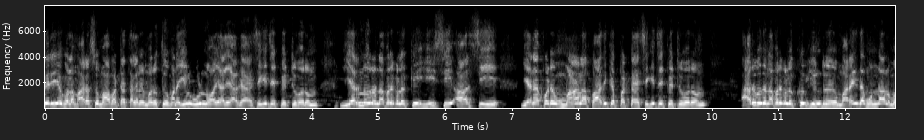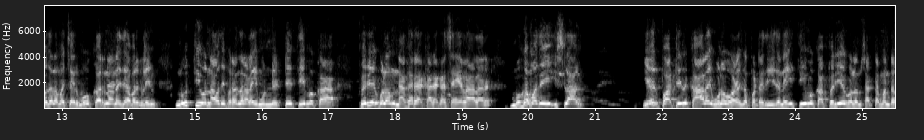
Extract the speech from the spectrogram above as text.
பெரியகுளம் அரசு மாவட்ட தலைமை மருத்துவமனையில் உள்நோயாளியாக சிகிச்சை பெற்று வரும் இருநூறு நபர்களுக்கு இசிஆர்சி எனப்படும் மனநல பாதிக்கப்பட்ட சிகிச்சை பெற்று வரும். அறுபது நபர்களுக்கும் இன்று மறைந்த முன்னாள் முதலமைச்சர் மு. கருணாநிதி அவர்களின் நூத்தி ஒன்னாவது பிறந்த நாளை முன்னிட்டு திமுக பெரியகுளம் நகர கழக செயலாளர் முகமது இஸ்லாம் ஏற்பாட்டில் காலை உணவு வழங்கப்பட்டது. இதனை திமுக பெரியகுளம் சட்டமன்ற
